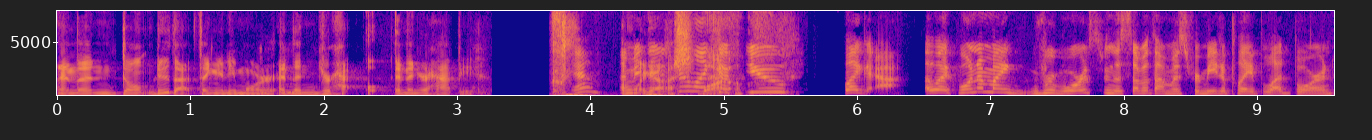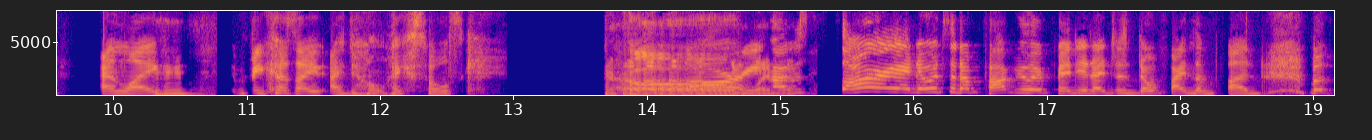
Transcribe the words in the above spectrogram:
And then don't do that thing anymore, and then you're ha- and then you're happy. Yeah, I Oh mean, my there's gosh. been like Wow. a few, like, uh, like one of my rewards from the subathon was for me to play Bloodborne, and like Mhm. because I I don't like Soulscape. Oh. Sorry, Don't I'm ya. Sorry. I know it's an unpopular opinion. I just don't find them fun. But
